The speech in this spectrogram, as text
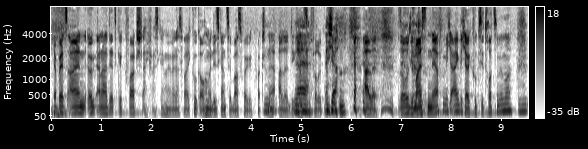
Ich habe jetzt einen, irgendeiner hat jetzt gequatscht, ah, ich weiß gar nicht mehr, wer das war. Ich gucke auch immer dieses ganze Basketball-Gequatsch, ne? Alle, die Mhm. Ja, ganzen ja. verrückten Ich auch. Typen. Alle. So, die meisten nerven mich eigentlich, aber ich gucke sie trotzdem immer. Mhm.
